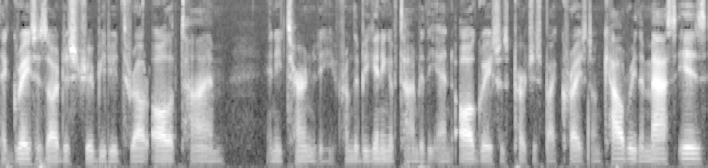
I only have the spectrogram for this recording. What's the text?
that graces are distributed throughout all of time and eternity, from the beginning of time to the end. All grace was purchased by Christ on Calvary. The Mass is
